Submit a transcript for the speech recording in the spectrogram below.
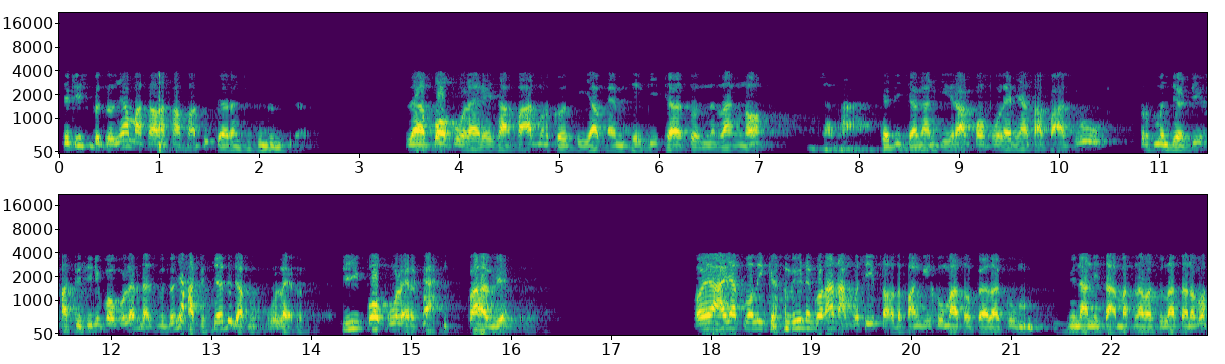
Jadi sebetulnya masalah syafaat itu jarang disinggung sekali. Lah populer syafaat mergo tiap MC pidato nerang no. Jadi jangan kira populernya syafaat itu terus menjadi hadis ini populer dan sebetulnya hadisnya itu tidak populer dipopulerkan. Paham ya? Oh ya ayat poligami ning Quran mesti tok tepangki kum atau balakum minani sak mas nama sulatan apa?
